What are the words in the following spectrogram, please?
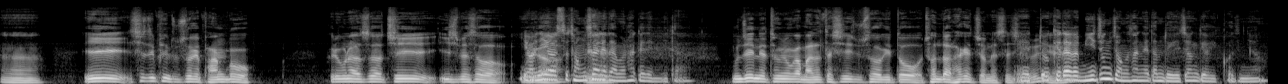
어, 이 시진핑 주석의 방북 그리고 나서 G20에서 연이어서 정상회담을 예. 하게 됩니다. 문재인 대통령과 때시 주석이 또 전달하겠죠 메시지를. 예, 또 게다가 예. 미중 정상회담도 예정되어 있거든요.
